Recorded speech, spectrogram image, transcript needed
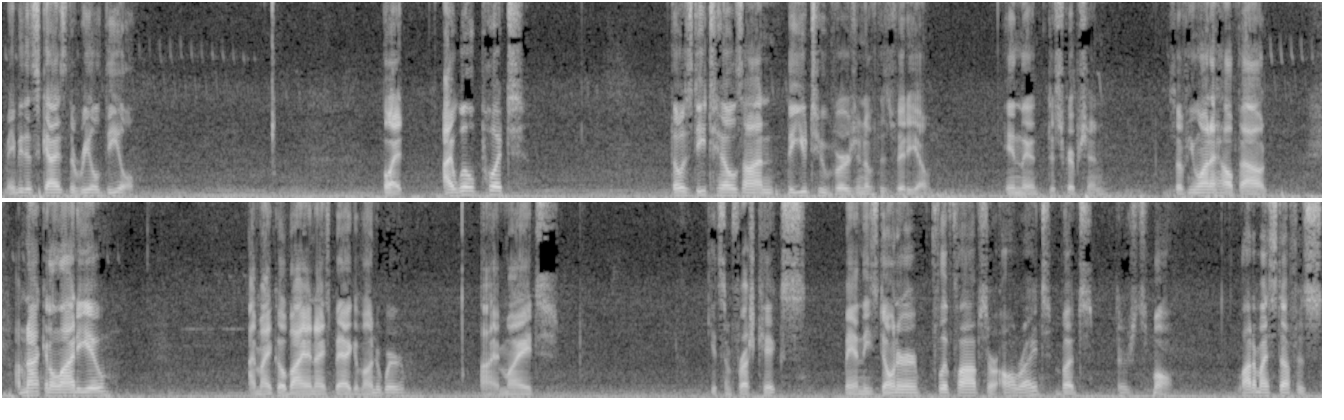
maybe this guy's the real deal. But I will put those details on the YouTube version of this video in the description. So if you want to help out, I'm not going to lie to you. I might go buy a nice bag of underwear. I might get some fresh kicks. Man, these donor flip-flops are all right, but they're small lot of my stuff is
